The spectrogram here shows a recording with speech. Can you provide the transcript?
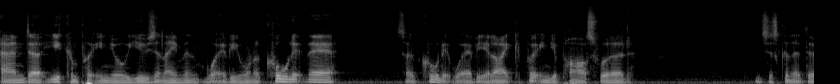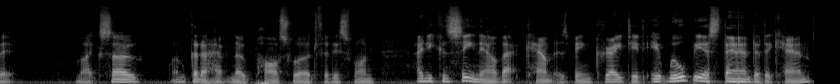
And uh, you can put in your username and whatever you want to call it there. So call it whatever you like. Put in your password. I'm just going to do it like so. I'm going to have no password for this one and you can see now that account has been created it will be a standard account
